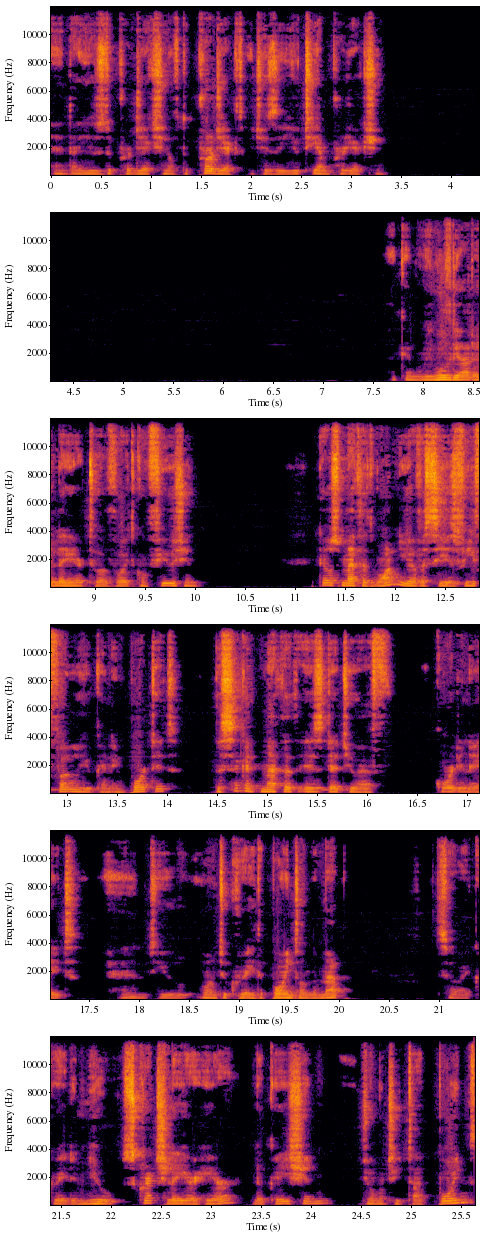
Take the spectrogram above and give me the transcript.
and I use the projection of the project which is a UTM projection. I can remove the other layer to avoid confusion. That was method one, you have a CSV file, you can import it. The second method is that you have coordinate and you want to create a point on the map so I create a new scratch layer here, location, geometry type point,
